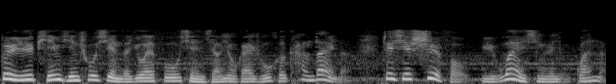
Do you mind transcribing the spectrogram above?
对于频频出现的 UFO 现象，又该如何看待呢？这些是否与外星人有关呢？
